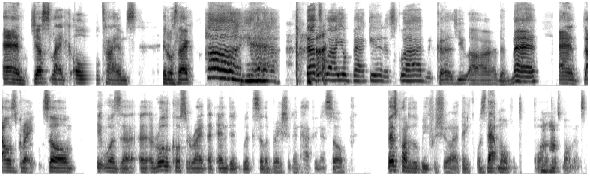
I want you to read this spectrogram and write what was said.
And just like old times, it was like, ah, yeah, that's why you're back in the squad because you are the man. And that was great. So it was a, a roller coaster ride that ended with celebration and happiness. So, best part of the week for sure, I think, was that moment, one mm-hmm. of those moments.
